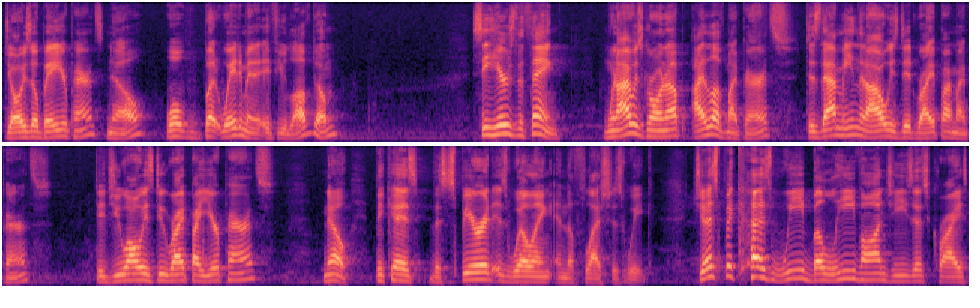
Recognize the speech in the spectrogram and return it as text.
Did you always obey your parents? No. Well, but wait a minute, if you loved them. See, here's the thing. When I was growing up, I loved my parents. Does that mean that I always did right by my parents? Did you always do right by your parents? No, because the spirit is willing and the flesh is weak. Just because we believe on Jesus Christ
